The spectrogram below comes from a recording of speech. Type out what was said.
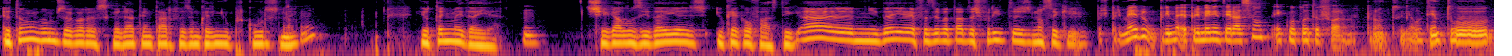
Então vamos agora, se calhar, tentar fazer um bocadinho o percurso, não é? Uhum. Eu tenho uma ideia. Chega à ideias e o que é que eu faço? Digo, ah, a minha ideia é fazer batatas fritas, não sei o quê. Pois primeiro, a primeira interação é com a plataforma. Pronto, ela tentou,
